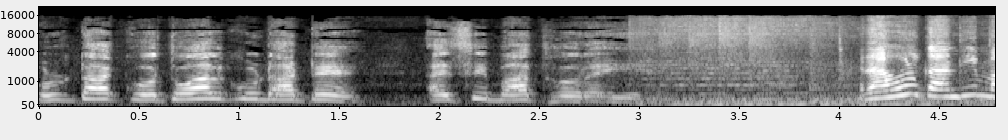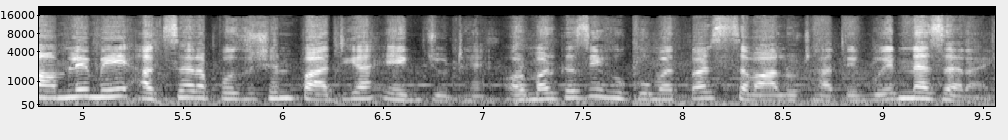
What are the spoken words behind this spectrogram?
उल्टा कोतवाल को डांटे, ऐसी बात हो रही है। राहुल गांधी मामले में अक्सर अपोजिशन पार्टियाँ एकजुट हैं और मरकजी हुकूमत पर सवाल उठाते हुए नज़र आई।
